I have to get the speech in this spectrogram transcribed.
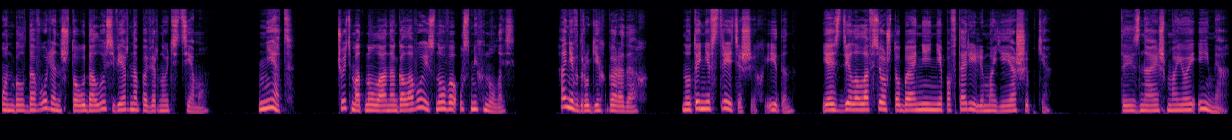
Он был доволен, что удалось верно повернуть тему. «Нет», — чуть мотнула она головой и снова усмехнулась. «Они в других городах. Но ты не встретишь их, Иден. Я сделала все, чтобы они не повторили моей ошибки». «Ты знаешь мое имя»,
